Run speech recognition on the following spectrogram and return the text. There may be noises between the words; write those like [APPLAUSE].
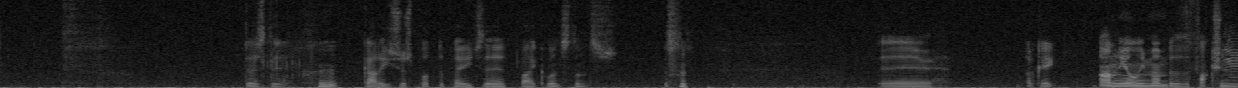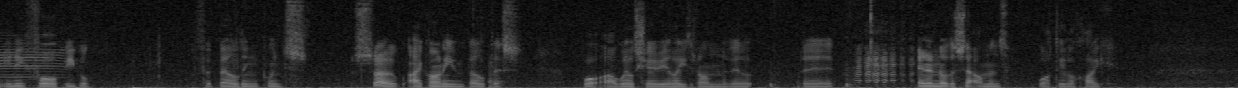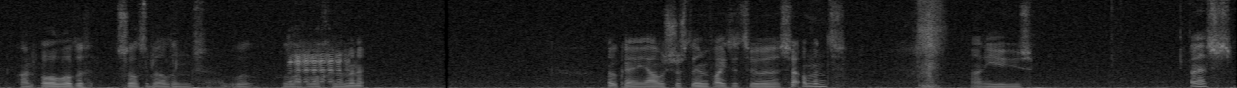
There's the [LAUGHS] Gary's just put the page there by coincidence. [LAUGHS] uh, okay, I'm the only member of the faction. You need four people for building points, so I can't even build this. But I will show you later on the uh, in another settlement what they look like, and all other sorts of buildings. We'll we'll have a look in a minute. Okay, I was just invited to a settlement and use this.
